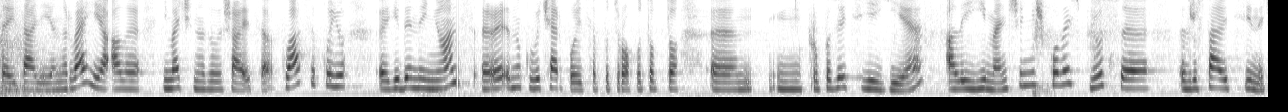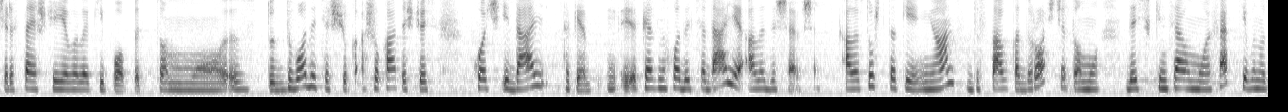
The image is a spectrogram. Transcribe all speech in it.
це Італія, Норвегія, але Німеччина залишається класикою. Е, Єдиний нюанс ринок вичерпується потроху. Тобто е, пропозиції є, але її менше ніж колись. Плюс е, зростають ціни через те, що є великий попит. Тому доводиться шукати щось, хоч і далі, таке, яке знаходиться далі, але дешевше. Але тут такий нюанс, доставка дорожча, тому десь в кінцевому ефекті воно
